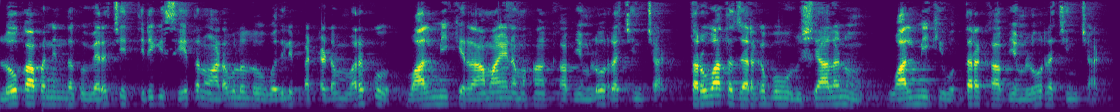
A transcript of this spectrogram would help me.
లోకాపనిందకు వెరచి తిరిగి సీతను అడవులలో వదిలిపెట్టడం వరకు వాల్మీకి రామాయణ మహాకావ్యంలో రచించాడు. తరువాత జరగబో విషయాలను వాల్మీకి ఉత్తర కావ్యంలో రచించాడు.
